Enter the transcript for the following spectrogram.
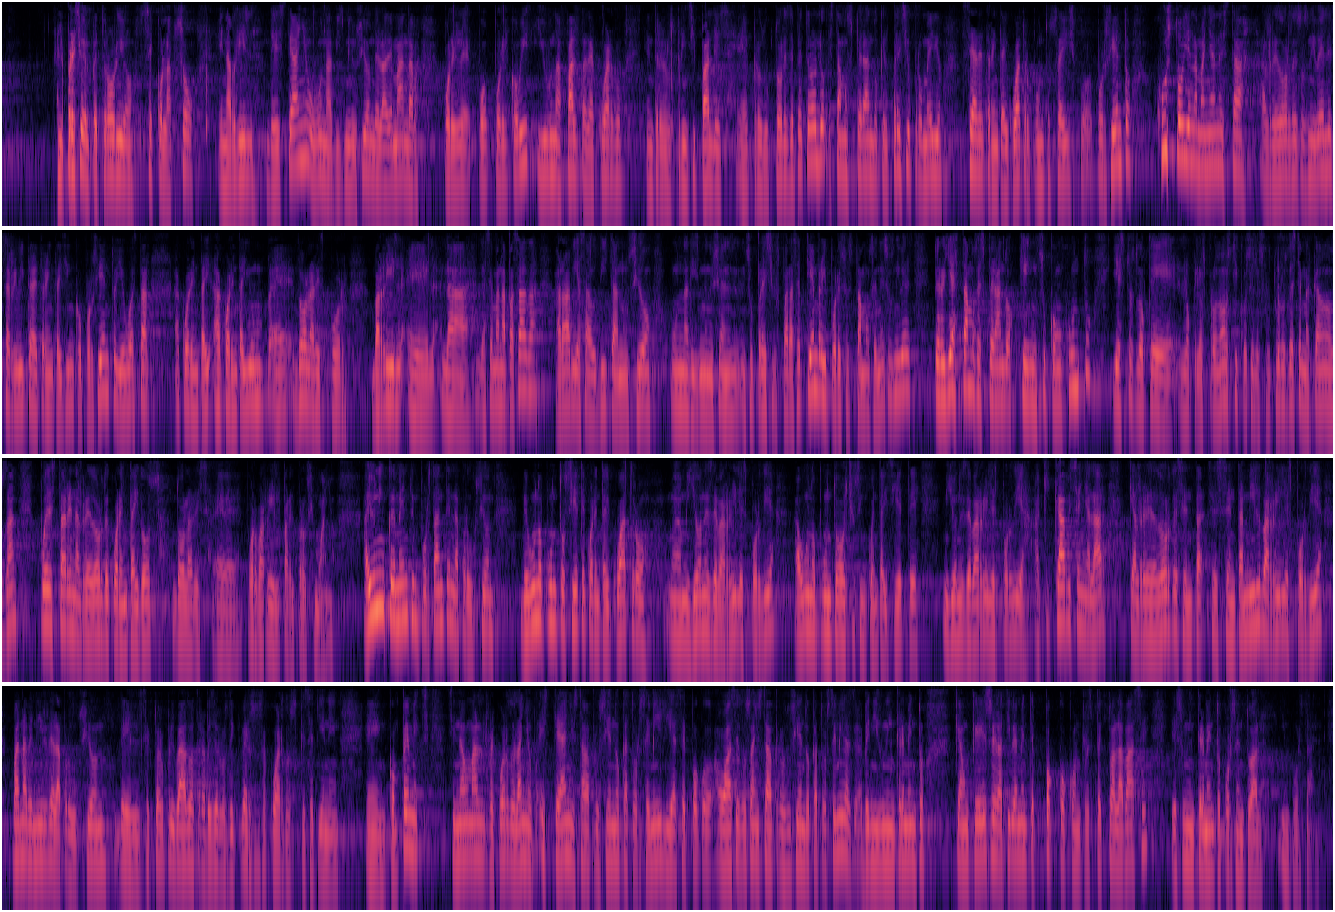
El precio del petróleo se colapsó en abril de este año, hubo una disminución de la demanda por el, por el COVID y una falta de acuerdo entre los principales eh, productores de petróleo. Estamos esperando que el precio promedio sea de 34.6%. Justo hoy en la mañana está alrededor de esos niveles, arribita de 35%, llegó a estar a, 40, a 41 eh, dólares por barril eh, la, semana pasada. Arabia Saudita anunció una disminución en, sus precios para septiembre y por eso estamos en esos niveles, pero ya estamos esperando que en su conjunto, y esto es lo que, lo que los pronósticos y los futuros de este mercado nos dan, puede estar en alrededor de 42 dólares eh, por barril para el próximo año. Hay un incremento importante en la producción de 1.744 millones de barriles por día a 1.857 millones de barriles por día. Aquí cabe señalar que alrededor de 60 mil barriles por día van a venir de la producción del sector privado a través de los diversos acuerdos que se tienen en, con Pemex. Si no mal recuerdo, el año, este año estaba produciendo 14 mil y hace poco, o hace dos años estaba produciendo 14 mil. Ha venido un incremento que, aunque es relativamente poco con respecto a la base, es un incremento porcentual importante.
